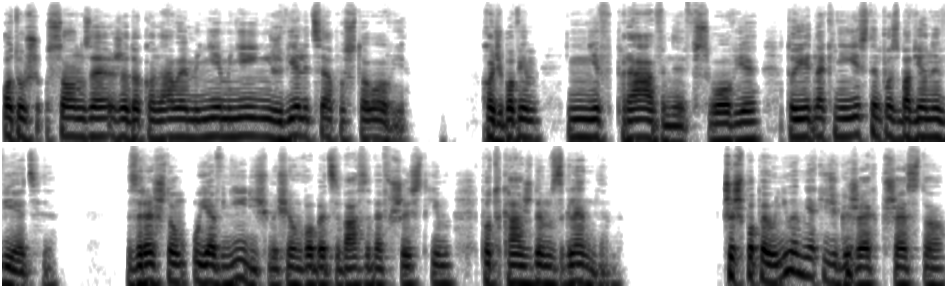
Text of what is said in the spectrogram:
Otóż sądzę, że dokonałem nie mniej niż wielcy apostołowie. Choć bowiem niewprawny w słowie, to jednak nie jestem pozbawiony wiedzy. Zresztą ujawniliśmy się wobec was we wszystkim pod każdym względem. Czyż popełniłem jakiś grzech przez to,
